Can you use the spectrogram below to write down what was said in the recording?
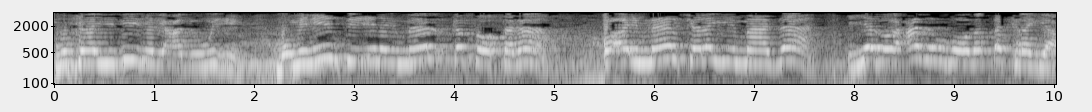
مكايدين لعدوهم. مؤمنين في إلى المال كرتو التغان. وأي مال كلي مازان. يدعو عدو بولا تكريا.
